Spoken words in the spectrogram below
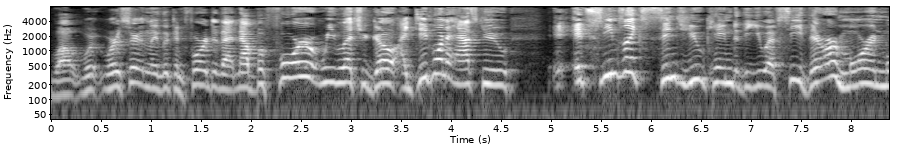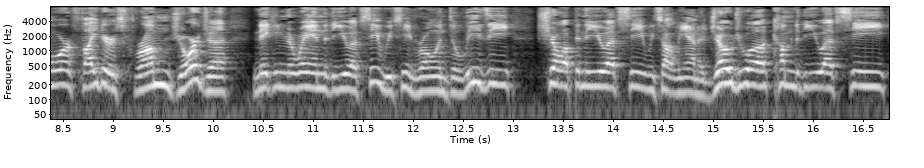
Well, we're, we're certainly looking forward to that. Now, before we let you go, I did want to ask you. It, it seems like since you came to the UFC, there are more and more fighters from Georgia making their way into the UFC. We've seen Roman Dolidze show up in the UFC. We saw Liana Jojua come to the UFC,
